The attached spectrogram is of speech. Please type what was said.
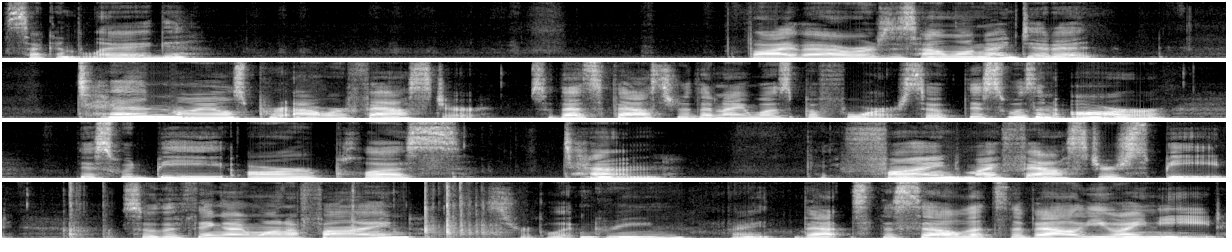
second leg. Five hours is how long I did it. 10 miles per hour faster. So that's faster than I was before. So if this was an R, this would be R plus 10 find my faster speed. So the thing I want to find, circle it in green, right? That's the cell, that's the value I need.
